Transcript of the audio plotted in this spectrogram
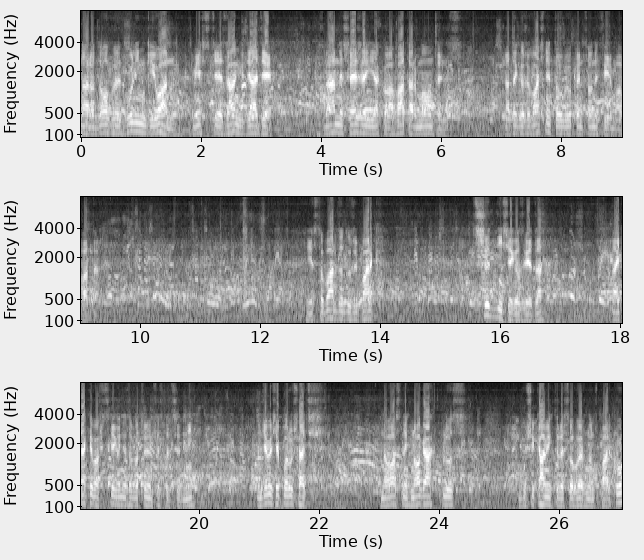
Narodowy Wulingyuan w mieście Zhangjiajie, znany szerzej jako Avatar Mountains. Dlatego, że właśnie tu był kręcony film Avatar. Jest to bardzo duży park. Trzy dni się go zwiedza. A i tak chyba wszystkiego nie zobaczymy przez te trzy dni. Będziemy się poruszać na własnych nogach plus busikami, które są wewnątrz parku.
